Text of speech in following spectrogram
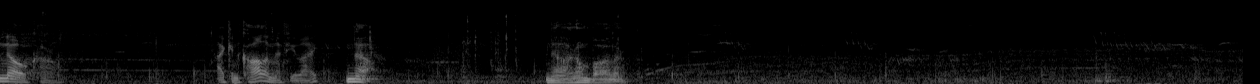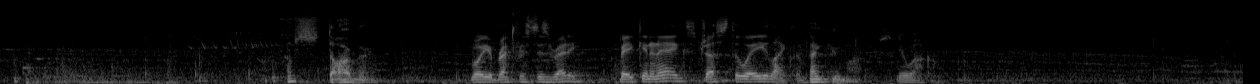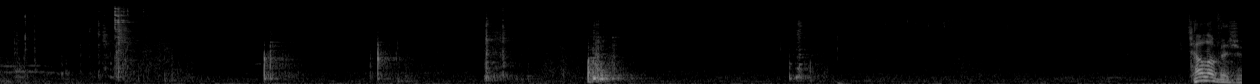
No, Carl. I can call him if you like. No. No, don't bother. I'm starving. Well, your breakfast is ready. Bacon and eggs, just the way you like them. Thank you, Markus. You're welcome. Television. Tensions continue to rise on the Arctic since Russia unilaterally declared the region part of its national territory. Several Russian warships have taken position in the Barents Sea since Saturday, and the Russian flag now flies over the ice.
